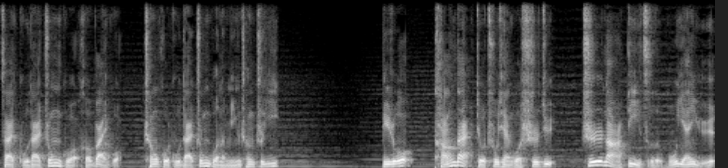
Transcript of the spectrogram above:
在古代中国和外国称呼古代中国的名称之一。比如唐代就出现过诗句。支那弟子无言语，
